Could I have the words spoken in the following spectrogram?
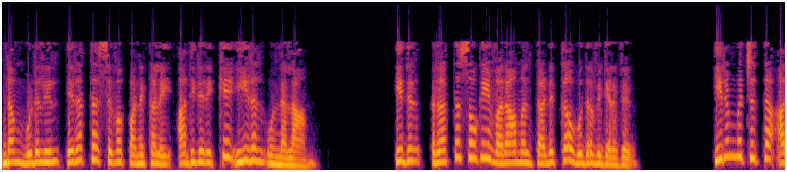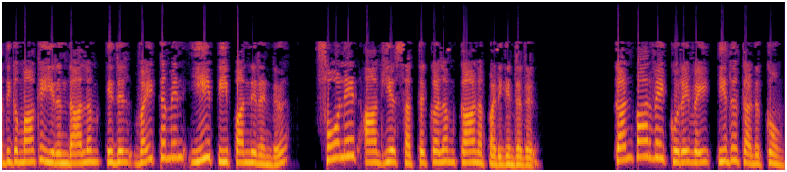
நம் உடலில் இரத்த சிவப்பணுக்களை அதிகரிக்க ஈரல் உண்ணலாம். இது இரத்த சோகை வராமல் தடுக்க உதவுகிறது. இரும்புச்சத்து அதிகமாக இருந்தாலும் இதில் வைட்டமின் e, இ பி பன்னிரண்டு போலேட் ஆகிய சத்துக்களும் காணப்படுகின்றது. கண்பார்வை குறைவை இது தடுக்கும்.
